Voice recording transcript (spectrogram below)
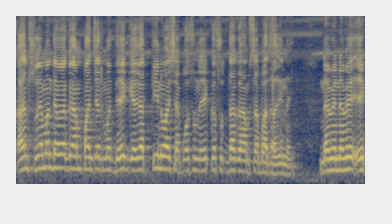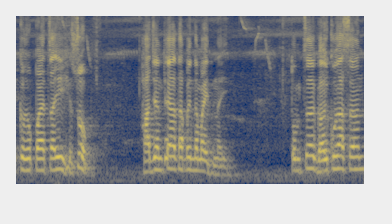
कारण सुलेमान देवळा ग्रामपंचायतमध्ये गेल्या तीन वर्षापासून एकसुद्धा ग्रामसभा झाली नाही. नवे नवे एक रुपयाचाही हिशोब हा जनतेला आतापर्यंत माहीत नाही. तुमचं घरकुल असन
